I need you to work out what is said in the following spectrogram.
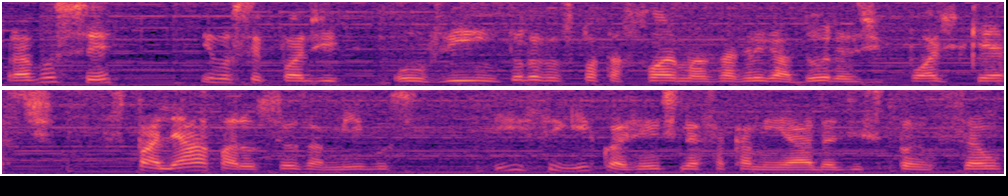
para você e você pode ouvir em todas as plataformas agregadoras de podcast, espalhar para os seus amigos e seguir com a gente nessa caminhada de expansão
